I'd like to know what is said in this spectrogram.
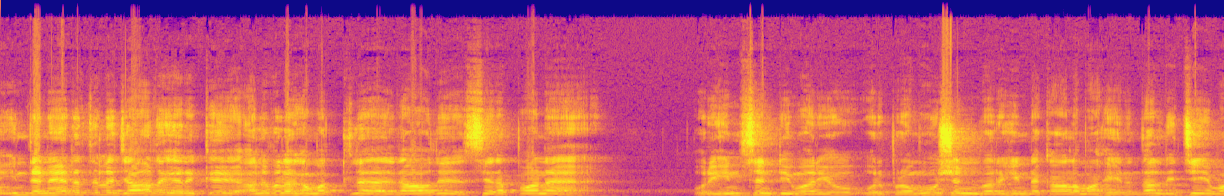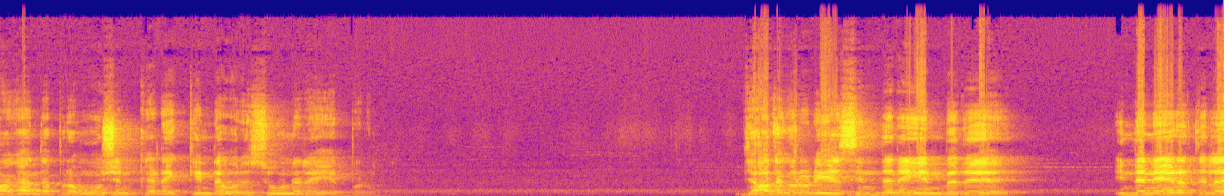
இந்த நேரத்தில் ஜாதகருக்கு அலுவலகமத்தில் ஏதாவது சிறப்பான ஒரு இன்சென்டிவ் மாதிரியோ ஒரு ப்ரமோஷன் வருகின்ற காலமாக இருந்தால் நிச்சயமாக அந்த ப்ரமோஷன் கிடைக்கின்ற ஒரு சூழ்நிலை ஏற்படும். ஜாதகருடைய சிந்தனை என்பது இந்த நேரத்தில்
